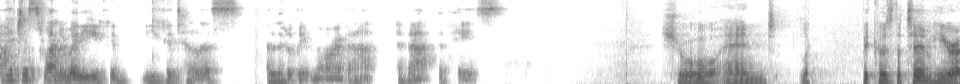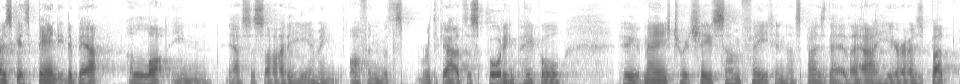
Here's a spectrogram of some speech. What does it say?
i just wonder whether you could you could tell us a little bit more about about the piece Sure. And look, because the term heroes gets bandied about a lot in our society, I mean, often with, with regard to sporting people who've managed to achieve some feat, and I suppose they, they are heroes. But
